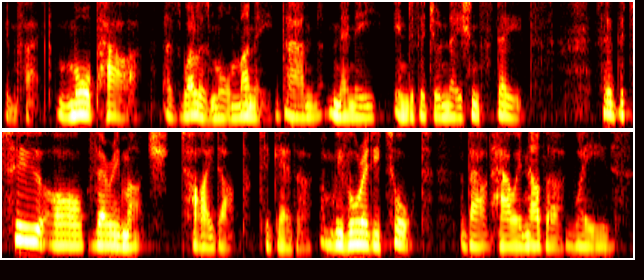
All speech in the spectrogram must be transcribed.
in fact, more power as well as more money than many individual nation states. So the two are very much tied up together. And we've already talked about how, in other ways,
